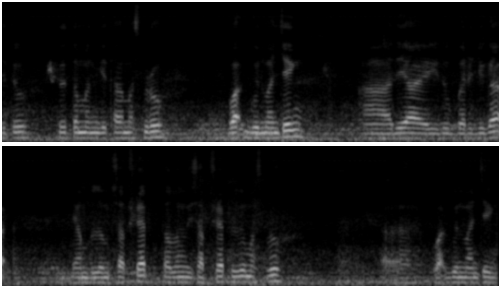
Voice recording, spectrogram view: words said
situ itu teman kita Mas Bro. Wak Gun mancing. Uh, dia youtuber juga yang belum subscribe tolong di subscribe dulu mas bro. Uh, Wak Gun mancing.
